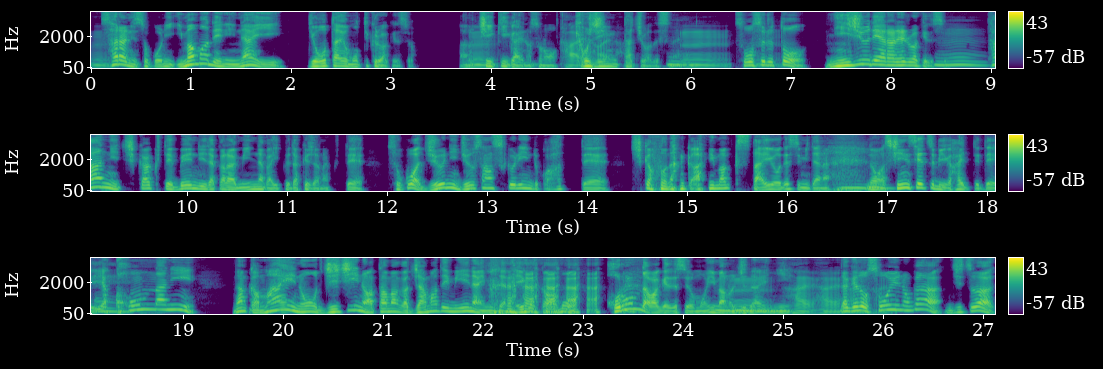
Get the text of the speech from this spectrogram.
うん。さらにそこに今までにない業態を持ってくるわけですよ。あの、うん。地域外のそのはい巨人たちはですね。うん。そうすると、二重でやられるわけですよ。うん。単に近くて便利だからみんなが行くだけじゃなくて、そこは12、13スクリーンとかあって、しかもなんか IMAX 対応ですみたいなのが新設備が入ってて、いや、ええこんなになんか前のジジイの頭が邪魔で見えないみたいな映画館はもう滅んだわけですよ、もう今の時代に。だけど、そういうのが、実は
